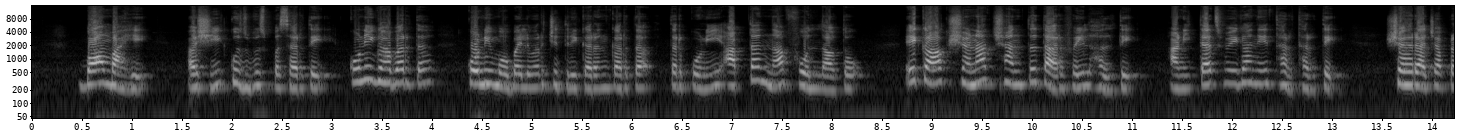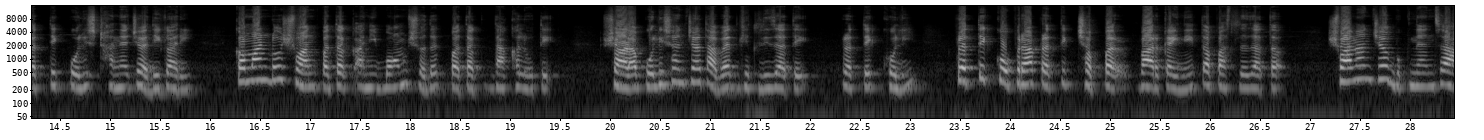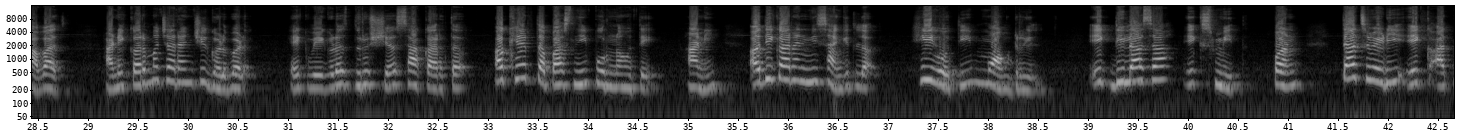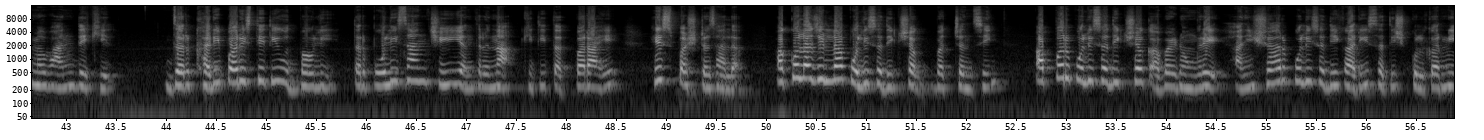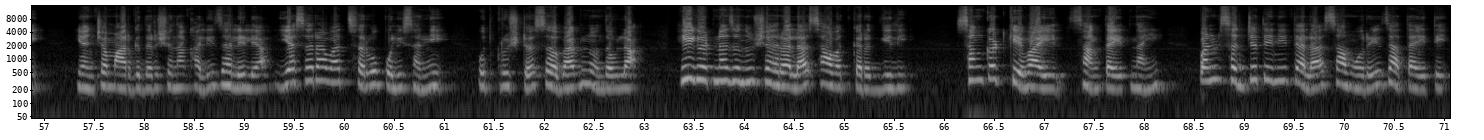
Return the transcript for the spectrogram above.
बॉम्ब आहे अशी कुजबूज पसरते. कोणी घाबरतं कोणी मोबाईलवर चित्रीकरण करतं तर कोणी आपतांना फोन लावतो. एका क्षणात शांत तारफैल हलते आणि त्याच वेगाने थरथरते. शहराच्या प्रत्येक पोलीस ठाण्याचे अधिकारी कमांडो श्वान पथक आणि बॉम्ब शोधक पथक दाखल होते. शाळा पोलिसांच्या ताब्यात घेतली जाते. प्रत्येक खोली प्रत्येक कोपरा प्रत्येक छप्पर बारकाईने तपासलं जातं. श्वानांच्या भुकण्यांचा आवाज आणि कर्मचाऱ्यांची गडबड एक वेगळंच दृश्य साकारतं. अखेर तपासणी पूर्ण होते आणि अधिकाऱ्यांनी सांगितलं ही होती मॉक ड्रिल. एक दिलासा एक स्मित. पण त्याच वेळी एक आत्मभान देखील. जर खरी परिस्थिती उद्भवली तर पोलिसांची यंत्रणा किती तत्पर आहे हे स्पष्ट झालं. अकोला जिल्हा पोलीस अधीक्षक बच्चन सिंग अप्पर पोलीस अधीक्षक अभय डोंगरे आणि शहर पोलीस अधिकारी सतीश कुलकर्णी यांच्या मार्गदर्शनाखाली झालेल्या या सरावात सर्व पोलिसांनी उत्कृष्ट सहभाग नोंदवला. ही घटना जणू शहराला सावध करत गेली. संकट केव्हा येईल सांगता येत नाही पण सज्जतेने त्याला सामोरे जाता येते.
